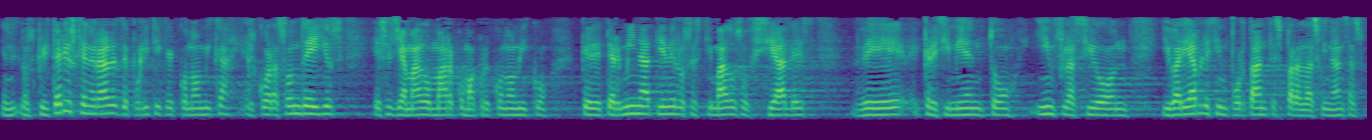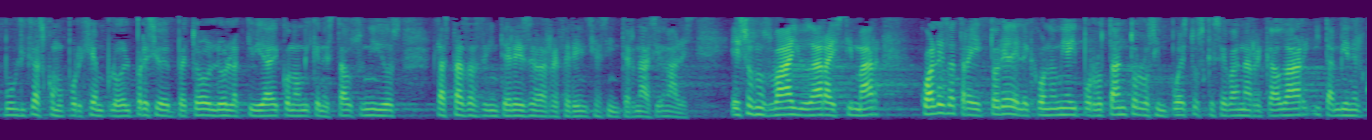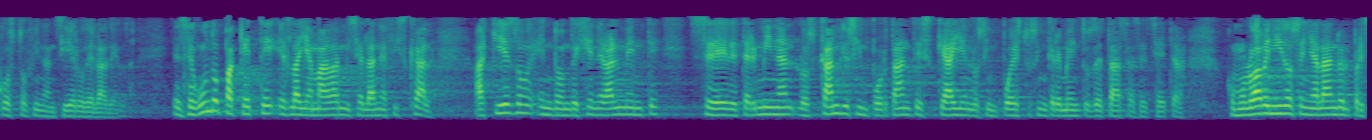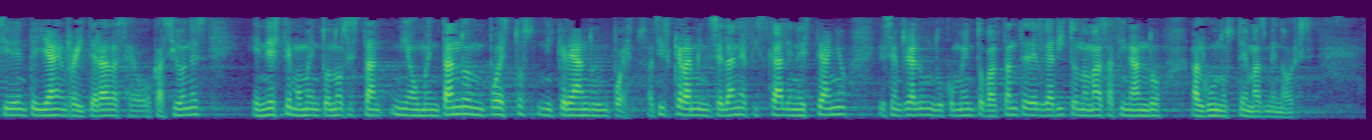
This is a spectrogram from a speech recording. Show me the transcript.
En los criterios generales de política económica, el corazón de ellos es el llamado marco macroeconómico que determina, tiene los estimados oficiales de crecimiento, inflación y variables importantes para las finanzas públicas, como por ejemplo el precio del petróleo, la actividad económica en Estados Unidos, las tasas de interés de las referencias internacionales. Eso nos va a ayudar a estimar cuál es la trayectoria de la economía y, por lo tanto, los impuestos que se van a recaudar y también el costo financiero de la deuda. El segundo paquete es la llamada miscelánea fiscal. Aquí es en donde generalmente se determinan los cambios importantes que hay en los impuestos, incrementos de tasas, etcétera. Como lo ha venido señalando el presidente ya en reiteradas ocasiones, en este momento no se están ni aumentando impuestos ni creando impuestos. Así es que la miscelánea fiscal en este año es en realidad un documento bastante delgadito, nomás afinando algunos temas menores.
